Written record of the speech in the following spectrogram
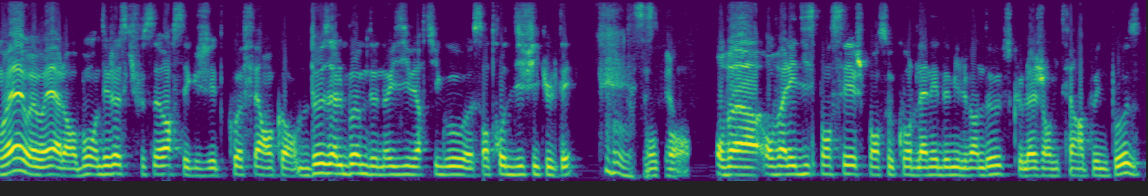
Ouais, ouais, ouais. Alors bon, déjà, ce qu'il faut savoir, c'est que j'ai de quoi faire encore deux albums de Noisy Vertigo euh, sans trop de difficultés. Donc, on, on va, on va les dispenser, je pense, au cours de l'année 2022, parce que là, j'ai envie de faire un peu une pause.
